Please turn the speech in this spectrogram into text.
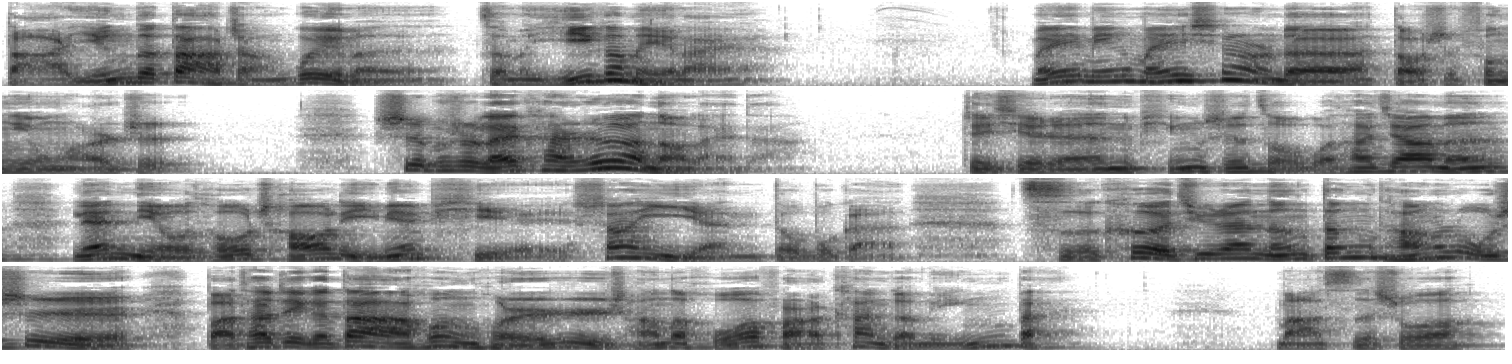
打赢的大掌柜们，怎么一个没来？没名没姓的倒是蜂拥而至，是不是来看热闹来的？这些人平时走过他家门，连扭头朝里面瞥上一眼都不敢，此刻居然能登堂入室，把他这个大混混日常的活法看个明白。马四说。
